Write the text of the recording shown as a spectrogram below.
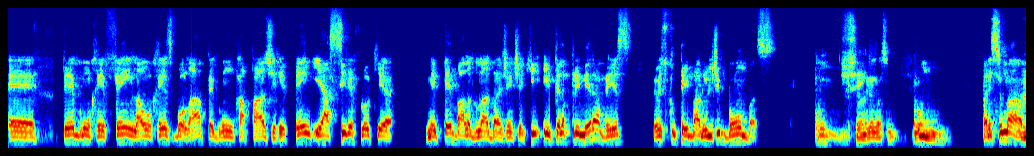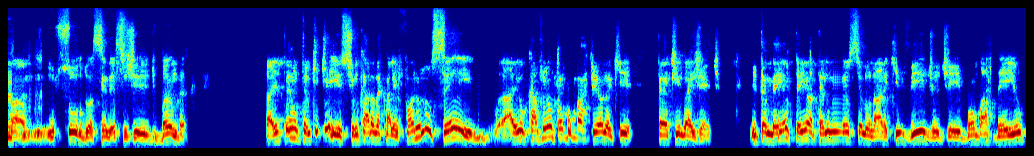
é, pego um refém lá, o Hezbollah pegou um rapaz de refém e a Síria falou que ia meter bala do lado da gente aqui e pela primeira vez eu escutei barulho de bombas. Pum, Sim. Um Parecia uma, uma, um surdo assim desses de, de banda. Aí perguntei, o que, que, é isso? Tinha um cara da Califórnia? Eu não sei. Aí o cara falou, não, estão bombardeando aqui pertinho da gente. E também eu tenho até no meu celular aqui vídeo de bombardeio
